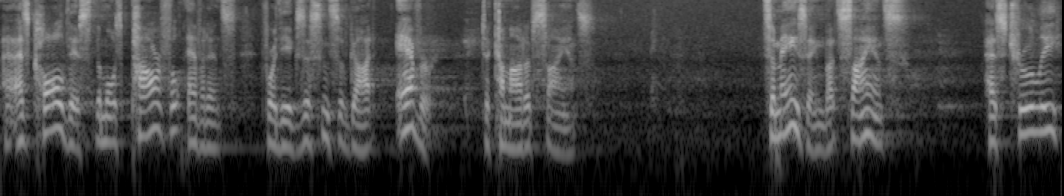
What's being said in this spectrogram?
has called this the most powerful evidence for the existence of God ever to come out of science. It's amazing, but science has truly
